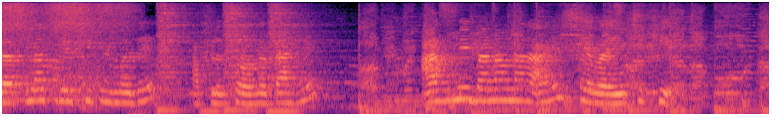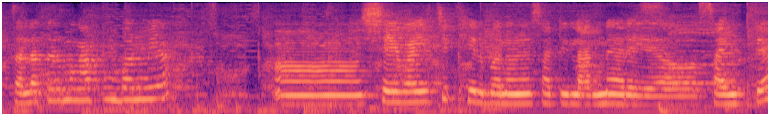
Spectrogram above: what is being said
रत्नास रेसिपीमध्ये आपलं स्वागत आहे. आज मी बनवणार आहे शेवाईची खीर. चला तर मग आपण बनवूया. शेवाईची खीर बनवण्यासाठी लागणारे साहित्य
